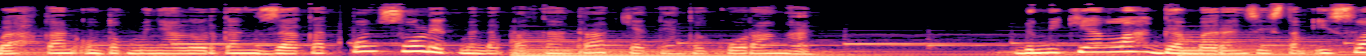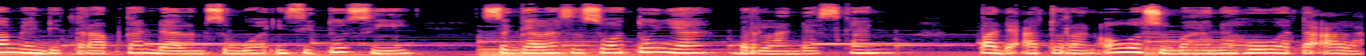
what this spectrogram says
Bahkan untuk menyalurkan zakat pun sulit mendapatkan rakyat yang kekurangan. Demikianlah gambaran sistem Islam yang diterapkan dalam sebuah institusi, segala sesuatunya berlandaskan pada aturan Allah Subhanahu wa taala.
